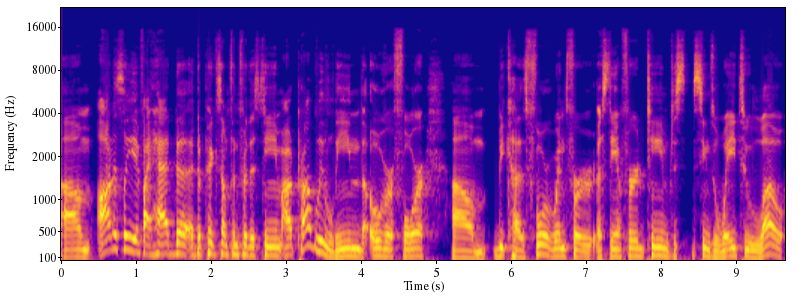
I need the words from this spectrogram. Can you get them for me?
Um, honestly, if I had to, to, pick something for this team, I would probably lean the over four um, because four wins for a Stanford team just seems way too low.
